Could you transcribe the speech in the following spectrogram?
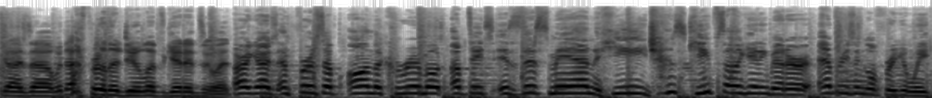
Guys, uh, without further ado, let's get into it. Alright guys, and first up on the career mode updates is this man. He just keeps on getting better every single freaking week.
